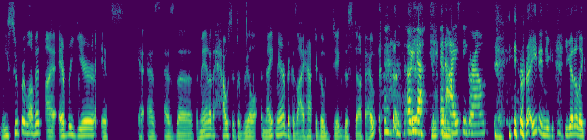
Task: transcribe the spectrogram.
we super love it. I, every year, it's as as the the man of the house, it's a real nightmare because I have to go dig the stuff out. oh yeah, and, an icy ground. right and you you got to like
